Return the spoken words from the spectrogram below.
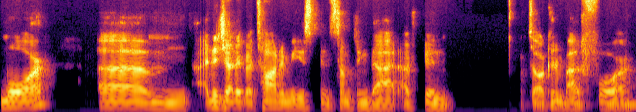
more um energetic autonomy has been something that i've been talking about for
